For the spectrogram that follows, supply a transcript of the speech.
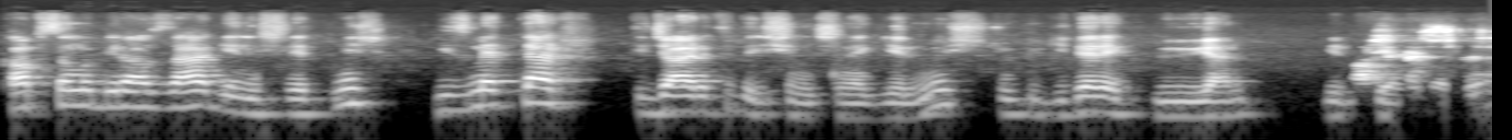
kapsamı biraz daha genişletmiş. Hizmetler ticareti de işin içine girmiş. Çünkü giderek büyüyen bir piyasa.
